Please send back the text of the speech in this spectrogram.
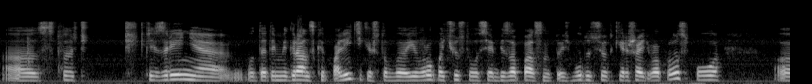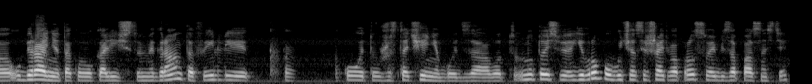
с точки зрения вот этой мигрантской политики, чтобы Европа чувствовала себя безопасно. То есть будут все-таки решать вопрос по убирания такого количества мигрантов или какое-то ужесточение будет за вот, ну то есть Европа будет сейчас решать вопрос своей безопасности,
